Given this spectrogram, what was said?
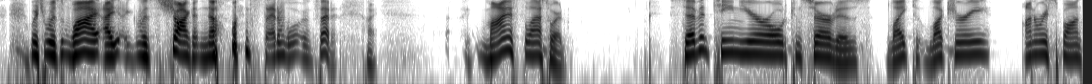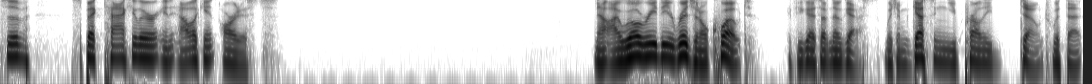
which was why I was shocked that no one said. Said it. Minus the last word. 17 year old conservatives liked luxury, unresponsive, spectacular, and elegant artists. Now, I will read the original quote if you guys have no guess, which I'm guessing you probably don't with that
